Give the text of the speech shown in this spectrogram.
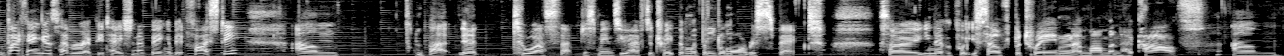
Black Angus, have a reputation of being a bit feisty. Um, but it, to us, that just means you have to treat them with a little more respect. So you never put yourself between a mum and her calf. Um,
